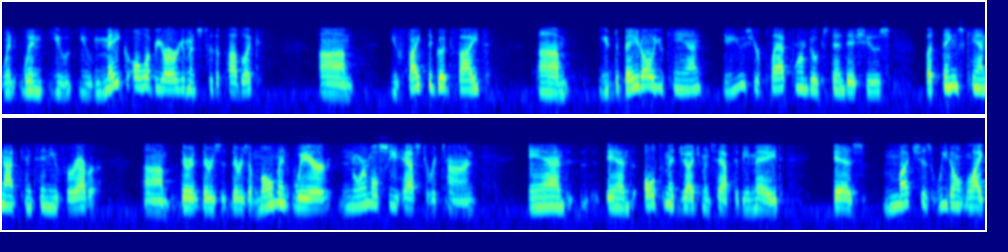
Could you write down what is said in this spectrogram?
when when you you make all of your arguments to the public, um, you fight the good fight, um, you debate all you can, you use your platform to extend issues, but things cannot continue forever. Um, there, there's there's a moment where normalcy has to return, and and ultimate judgments have to be made as much as we don't like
